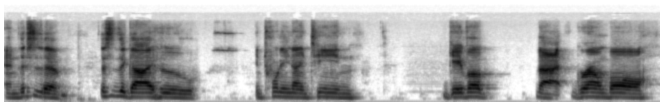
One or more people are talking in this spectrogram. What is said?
and this is a this is the guy who in 2019 gave up that ground ball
